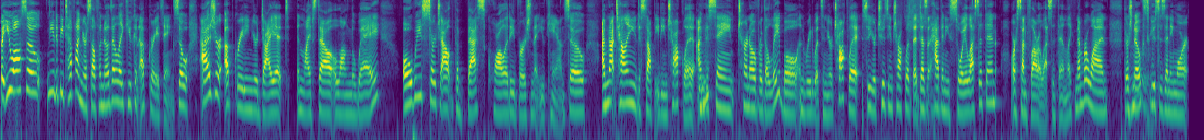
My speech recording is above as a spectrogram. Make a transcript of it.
But you also need to be tough on yourself and know that like you can upgrade things. So as you're upgrading your diet and lifestyle along the way, always search out the best quality version that you can. So I'm not telling you to stop eating chocolate. I'm mm-hmm. just saying turn over the label and read what's in your chocolate. So you're choosing chocolate that doesn't have any soy lecithin or sunflower lecithin. Like number one, there's no excuses anymore.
